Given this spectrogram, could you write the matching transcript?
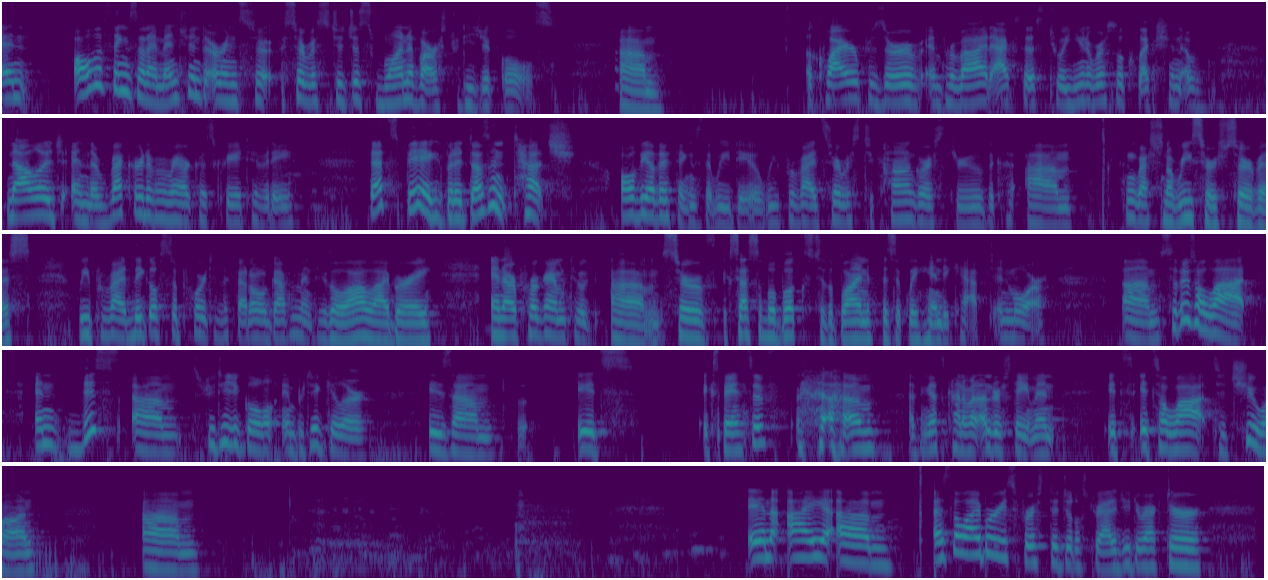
and all the things that I mentioned are in ser- service to just one of our strategic goals. Um, acquire, preserve, and provide access to a universal collection of knowledge and the record of America's creativity. That's big, but it doesn't touch all the other things that we do. We provide service to Congress through the um, Congressional Research Service. We provide legal support to the federal government through the Law Library, and our program to um, serve accessible books to the blind and physically handicapped, and more. Um, so there's a lot. And this um, strategic goal in particular is um, it's expansive. Um, I think that's kind of an understatement. It's, it's a lot to chew on. Um, and I, um, as the library's first digital strategy director,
